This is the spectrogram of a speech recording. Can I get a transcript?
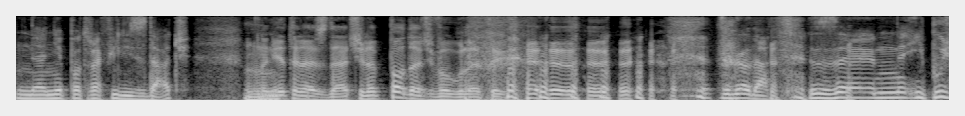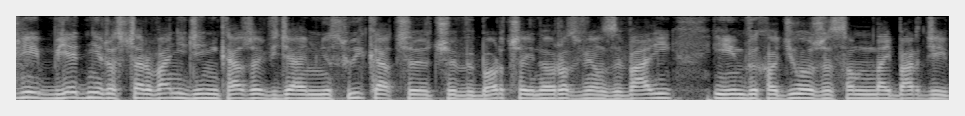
nie, potrafili zdać. No nie tyle zdać, ile podać w ogóle tych... Zgoda. Z, em, I później biedni, rozczarowani dziennikarze, widziałem Newsweeka czy, czy Wyborczej, no rozwiązywali i im wychodziło, że są najbardziej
